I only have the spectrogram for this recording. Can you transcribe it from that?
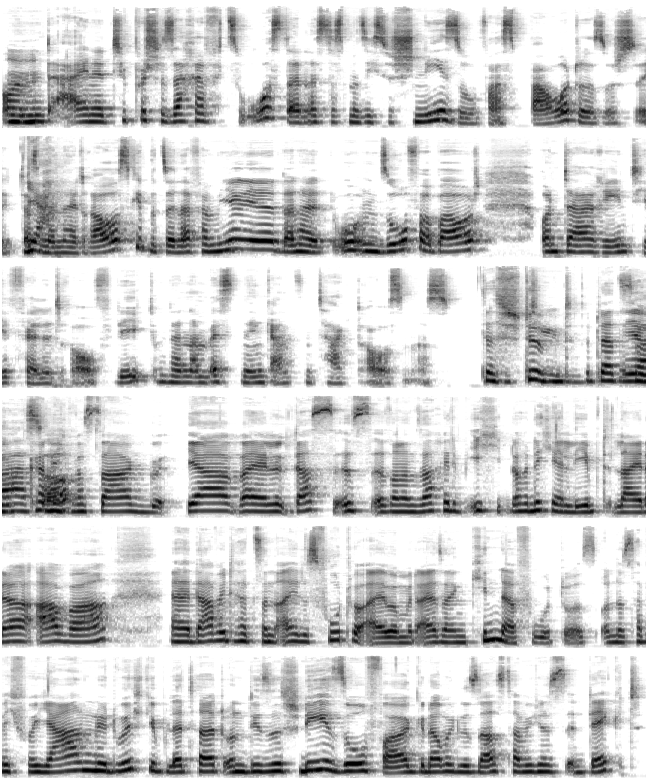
Und mhm. eine typische Sache zu Ostern ist, dass man sich so Schneesofas baut, oder so, dass ja. man halt rausgeht mit seiner Familie, dann halt ein Sofa baut und da Rentierfälle drauflegt und dann am besten den ganzen Tag draußen ist. Das stimmt. Und dazu ja, kann ich was sagen. Ja, weil das ist so eine Sache, die ich noch nicht erlebt, leider. Aber äh, David hat so ein altes Fotoalbum mit all seinen Kinderfotos. Und das habe ich vor Jahren mir durchgeblättert. Und dieses Schneesofa, genau wie du sagst, habe ich das entdeckt.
